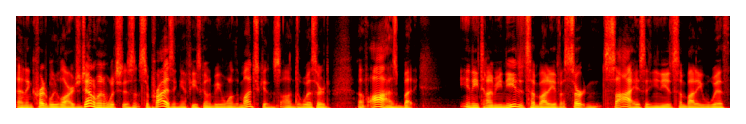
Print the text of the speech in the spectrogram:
an incredibly large gentleman, which isn't surprising if he's going to be one of the munchkins on The Wizard of Oz. But anytime you needed somebody of a certain size and you needed somebody with,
